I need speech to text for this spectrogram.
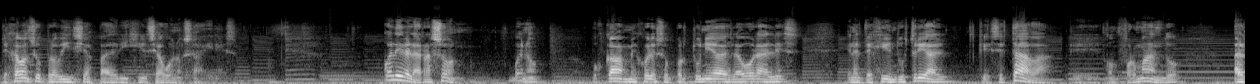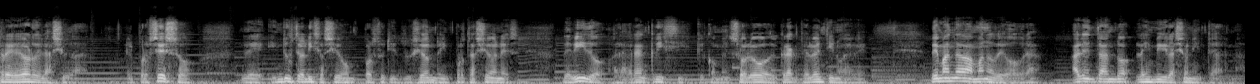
dejaban sus provincias para dirigirse a Buenos Aires. ¿Cuál era la razón? Bueno, buscaban mejores oportunidades laborales en el tejido industrial que se estaba eh, conformando alrededor de la ciudad. El proceso de industrialización por sustitución de importaciones debido a la gran crisis que comenzó luego del crack del 29 demandaba mano de obra, alentando la inmigración interna.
